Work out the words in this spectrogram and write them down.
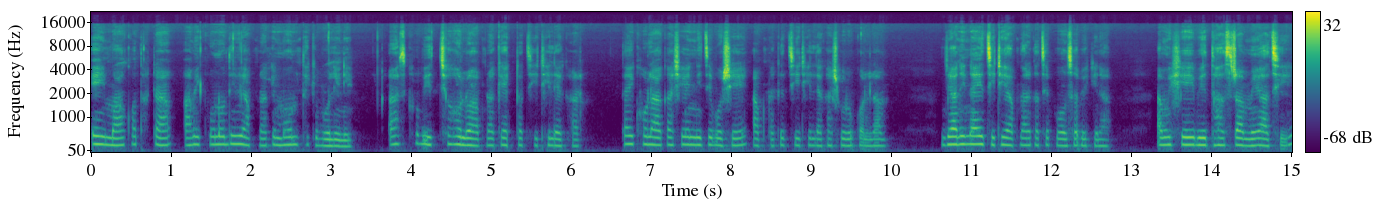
এই মা কথাটা আমি কোনোদিনই আপনাকে মন থেকে বলিনি। আজ খুব ইচ্ছে হলো আপনাকে একটা চিঠি লেখার। তাই খোলা আকাশের নিচে বসে আপনাকে চিঠি লেখা শুরু করলাম। জানি না এই চিঠি আপনার কাছে পৌঁছাবে কিনা। আমি সেই বৃদ্ধাশ্রমে আছি,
